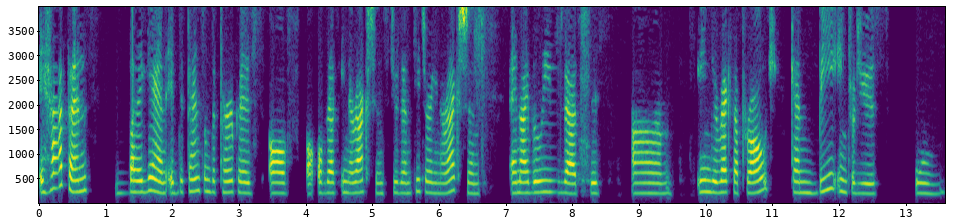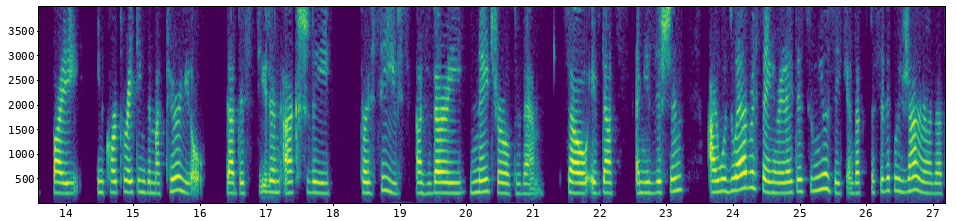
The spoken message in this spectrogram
it happens. But again it depends on the purpose of of that interaction student teacher interaction. And i believe that this um, indirect approach can be introduced by incorporating the material that the student actually perceives as very natural to them. So if that's a musician, I would do everything related to music and that specifically genre that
